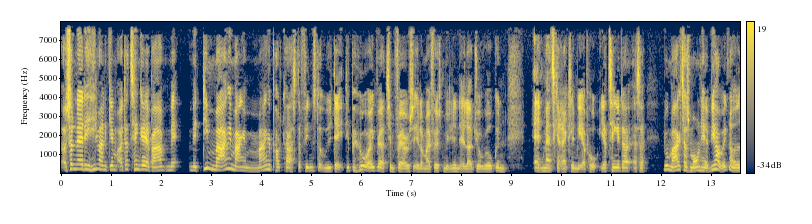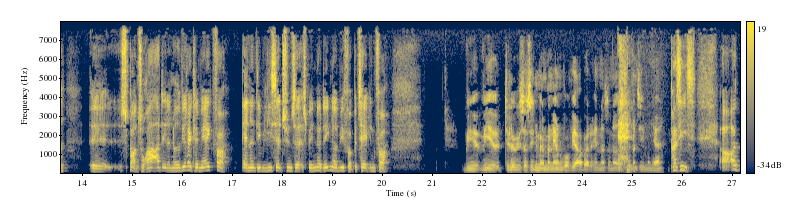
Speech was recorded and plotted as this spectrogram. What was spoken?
og sådan er det hele vejen igennem, og der tænker jeg bare, med, med de mange, mange, mange podcasts, der findes derude i dag, det behøver ikke være Tim Ferriss, eller My First Million, eller Joe Rogan, at man skal reklamere på. Jeg tænker der, altså, nu er Marketers Morgen her, vi har jo ikke noget øh, sponsorat eller noget, vi reklamerer ikke for andet end det, vi lige selv synes er spændende, og det er ikke noget, vi får betaling for. Vi, vi, det lykkedes os indimellem at nævne, hvor vi arbejder hen og sådan noget, kan man sige, men ja. Præcis. Og, og,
